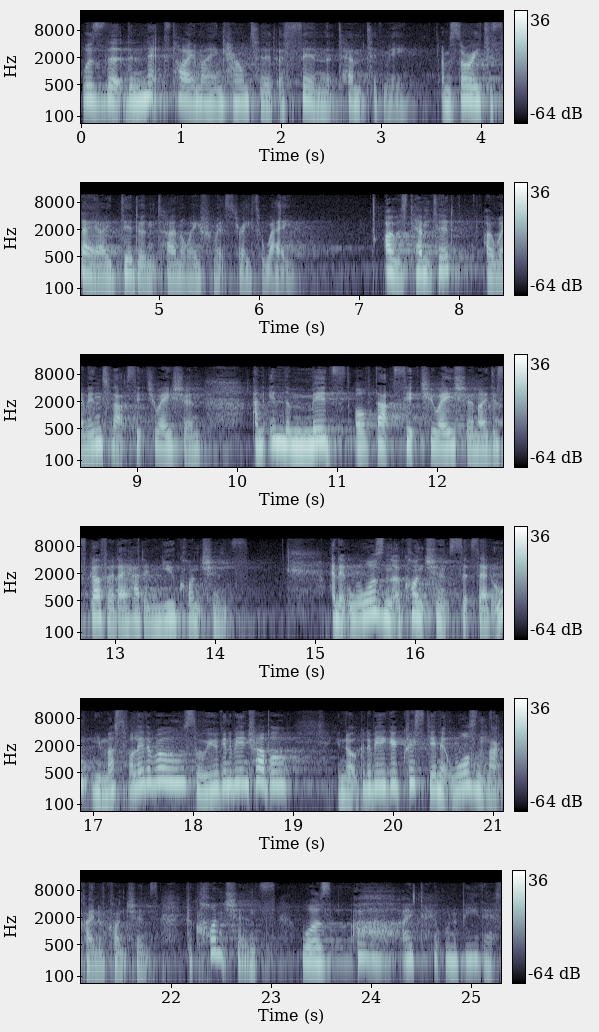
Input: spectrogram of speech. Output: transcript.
was that the next time I encountered a sin that tempted me, I'm sorry to say I didn't turn away from it straight away. I was tempted, I went into that situation, and in the midst of that situation, I discovered I had a new conscience. And it wasn't a conscience that said, oh, you must follow the rules or you're going to be in trouble. You're not going to be a good Christian. It wasn't that kind of conscience. The conscience was, oh, I don't want to be this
